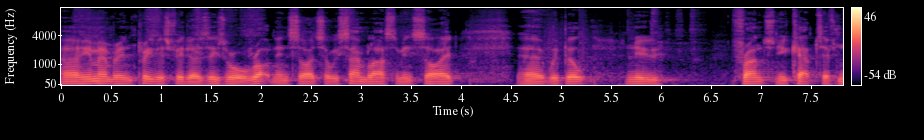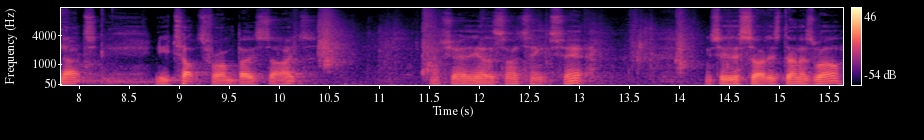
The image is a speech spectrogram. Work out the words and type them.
Uh, you remember in previous videos these were all rotten inside, so we sandblasted them inside. Uh, we built new fronts, new captive nuts, new tops for on both sides. I'll show you the other side so you can see it. You can see this side is done as well,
